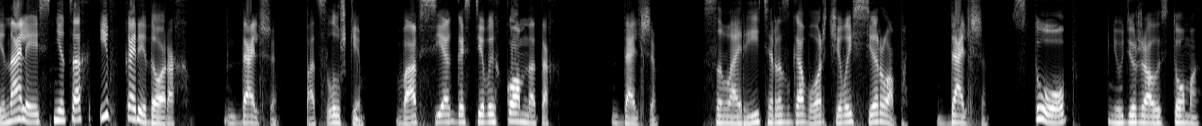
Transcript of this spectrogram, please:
на лестницах и в коридорах. Дальше. Подслушки. Во всех гостевых комнатах. Дальше. Сварить разговорчивый сироп. Дальше. Стоп! Не удержалась Тома.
